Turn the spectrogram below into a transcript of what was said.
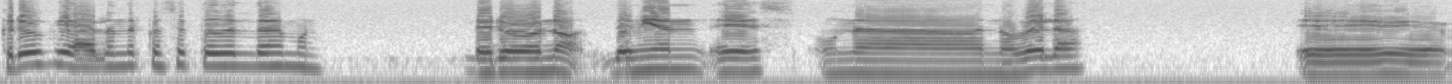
creo que hablan del concepto del demon. Pero no, Demian es una novela eh,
